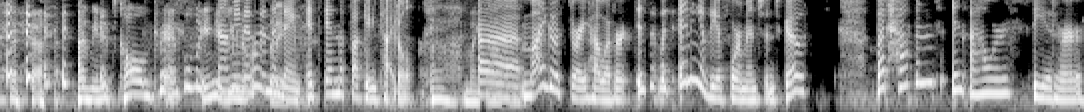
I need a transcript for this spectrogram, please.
I mean, it's called Transylvania. I mean, it's in the name. It's in the fucking title. Oh my. Uh, my ghost story, however, isn't with any of the aforementioned ghosts, but happened in our theater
